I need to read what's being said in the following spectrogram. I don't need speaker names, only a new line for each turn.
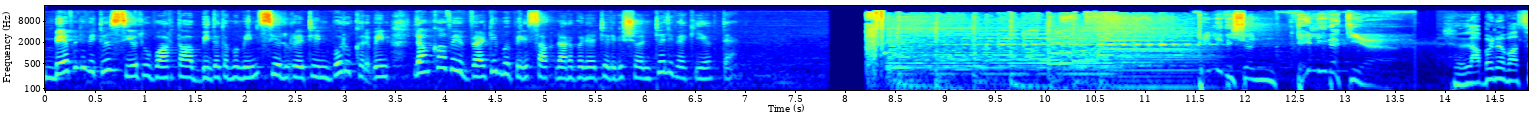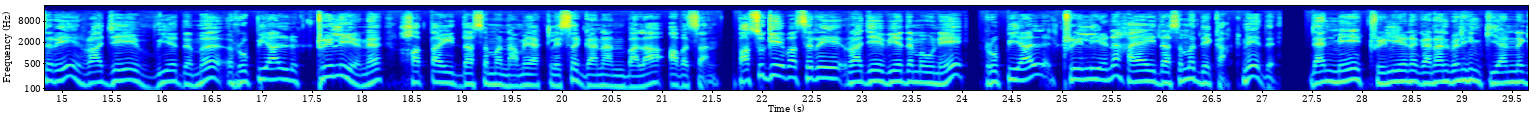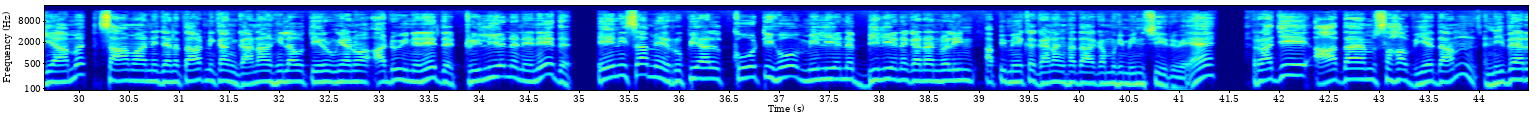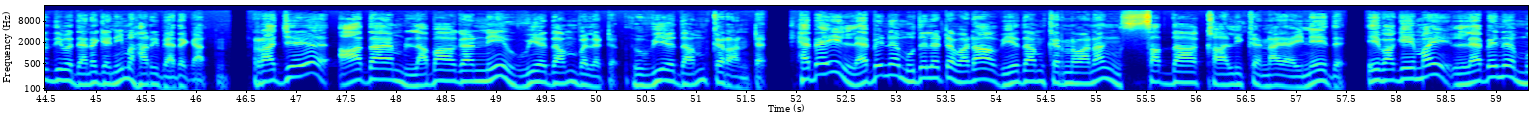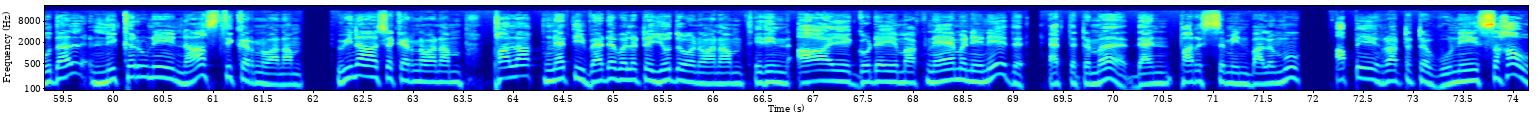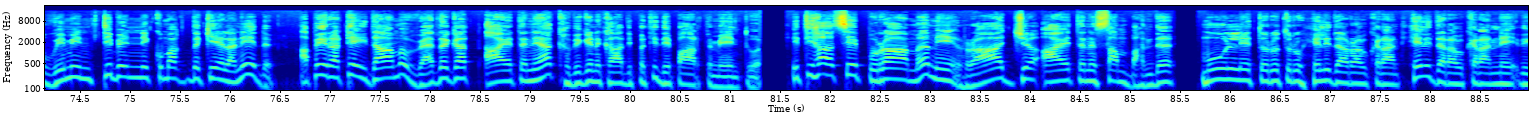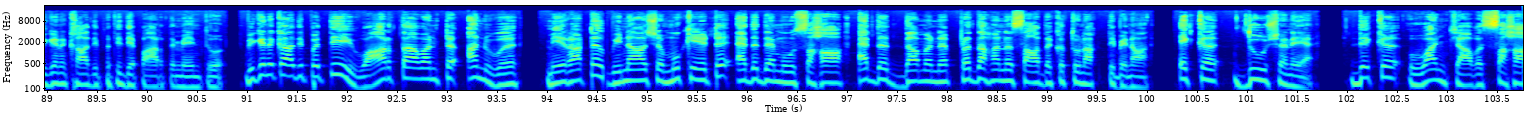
මෙවැනි විට සියලු වාර්තා බිඳ දමමින් සියලු රේටින් බොරු කරමින් ලංකාවේ වැඩිම පිරිසක් නරඹන ටෙලිවිෂන් ටෙලිවැකිය දැන්.
ටෙලිවිෂන් ටෙලිවැකිය.
ලබන වසරේ රජයේ වියදම රුපියල් ට්‍රිලියන හතයි දසම නමයක් ලෙස ගණන් බලා අවසන්. පසුගේ වසරේ රජයේ වියදම වනේ රුපියල් ට්‍රිලියන හයයි දසම දෙකක් නේද. දැන් මේ ට්‍රිලියන ගණන්වලින් කියන්න ගයාම සාමාන්‍ය ජනතාවට නිකං ගණන් හිලව් තේරුම් යනවා අඩුයි නනේද ට්‍රිලියන නනේද. ඒ නිසා මේ රුපියල් කෝටි හෝ මිලියන බිලියන ගණන්වලින් අපි මේක ගණන් හදාගමු හිමින් සීරුවේ. රජයේ ආදායම් සහ වියදම් නිවැරදිව දැන ගැනීම හරි වැදගත්න්. රජය ආදායම් ලබාගන්නේ වියදම් වලට වියදම් කරන්ට. හැබැයි ලැබෙන මුදලට වඩා වියදම් කරනවනං සද්දා කාලික නයයි නේද. ඒ වගේමයි ලැබෙන මුදල් නිකරුණේ නාස්ති කරනවා නම් විනාශ කරනවනම් පලක් නැති වැඩවලට යොදවනවනම් ඉතින් ආයේ ගොඩේමක් නෑමනේ නේද ඇත්තටම දැන් පරිස්සමින් බලමු අපේ රටට වනේ සහ වෙමින් තිබෙන්නේ කුමක්ද කියලා නේද. අපේ රටේ ඉදාම වැදගත් ආයතනයක් විගෙනකාධිපති දෙපාර්තමේන්තුව. ඉතිහාසේ පුරාම මේ රාජ්‍ය ආයතන සම්බන්ධ මූල්ලේ තොරතුරු හෙළිදරව් කරන්න හෙළිදරව් කරන්නේ විගෙනකාධිපති දෙපාර්තමේන්තුව. විගෙනකාධිපති වාර්තාවන්ට අනුව මේ රට විනාශ මුකයට ඇද දැමූ සහ ඇද දමන ප්‍රධාන සාධක තුනක් තිබෙනවා. එක දූෂණය. දෙක වංචාව සහ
